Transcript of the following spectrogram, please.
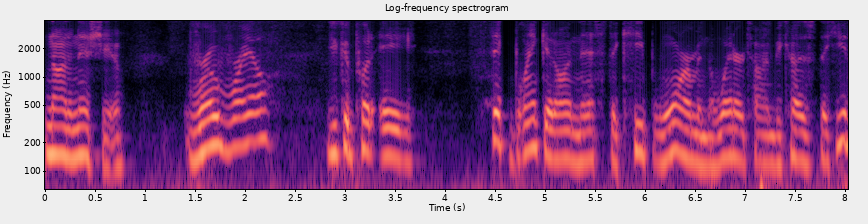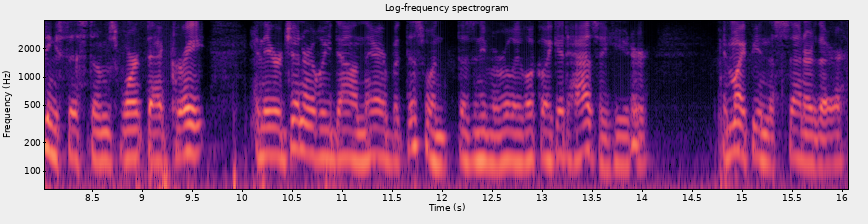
not an issue. Robe rail, you could put a thick blanket on this to keep warm in the wintertime because the heating systems weren't that great and they were generally down there, but this one doesn't even really look like it has a heater. It might be in the center there.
